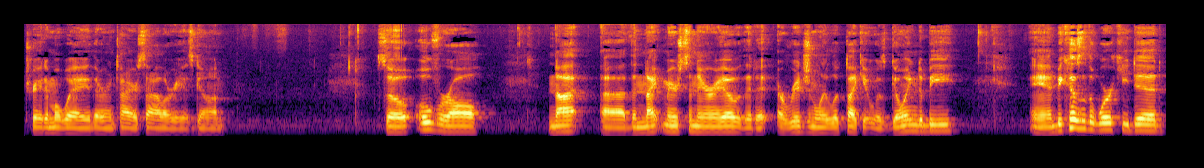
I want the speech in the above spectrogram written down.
trade him away, their entire salary is gone. So overall, not uh, the nightmare scenario that it originally looked like it was going to be. And because of the work he did,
